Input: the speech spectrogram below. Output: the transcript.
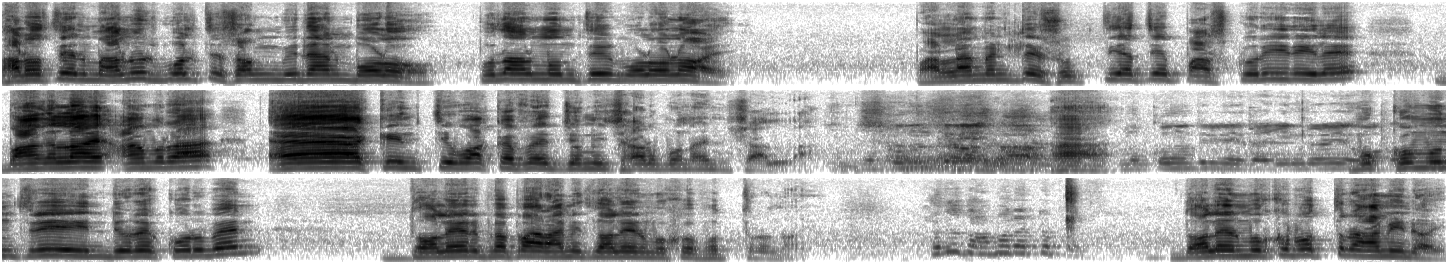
ভারতের মানুষ বলছে সংবিধান বড় প্রধানমন্ত্রীর বড় নয়। পার্লামেন্টে শক্তি আছে, পাশ করিয়ে দিলে বাংলায় আমরা এক ইঞ্চি ওয়াকাফের জমি ছাড়বো না ইনশাল্লাহ হ্যাঁ। মুখ্যমন্ত্রী ইন্ডিওরে করবেন, দলের ব্যাপার আমি দলের মুখপত্র নয় দলের মুখপত্র আমি নই।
